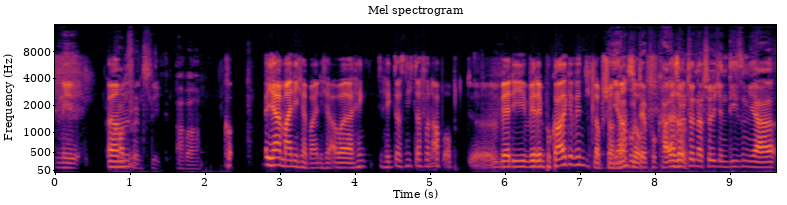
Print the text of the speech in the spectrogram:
Nee, ähm, Conference League, aber ja, meine ich ja, meine ich ja. Aber hängt, hängt das nicht davon ab, ob äh, wer die wer den Pokal gewinnt? Ich glaube schon. Ja, ne? gut, so. der Pokal also, könnte natürlich in diesem Jahr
